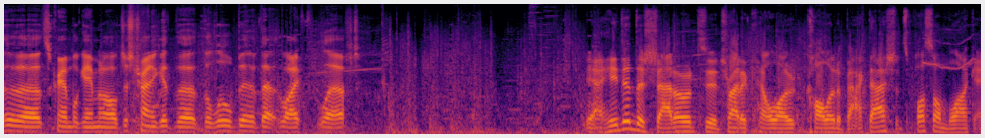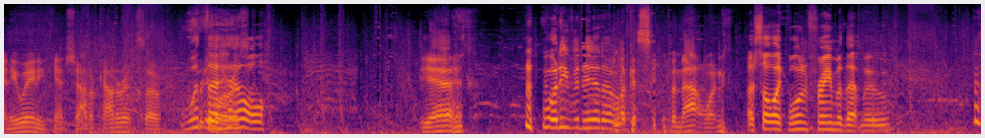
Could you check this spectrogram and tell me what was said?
uh, scramble game at all. Just trying to get the the little bit of that life left. Yeah, he did the shadow to try to call out call it a backdash. It's plus on block anyway, and he can't shadow counter it. So What the low risk. hell? Yeah, what even hit him? luck escaping that one. I saw like one frame of that move.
